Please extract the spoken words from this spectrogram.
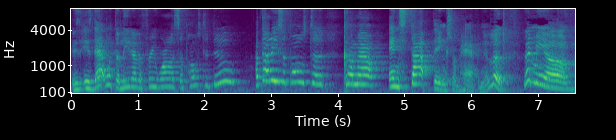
is, is that what the leader of the free world is supposed to do? I thought he's supposed to come out and stop things from happening. Look, let me um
